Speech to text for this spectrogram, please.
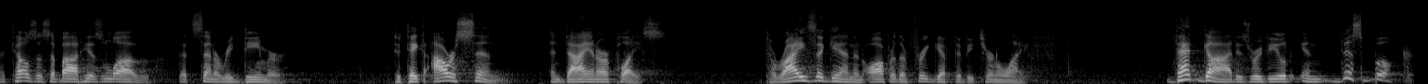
It tells us about His love that sent a Redeemer to take our sin and die in our place, to rise again and offer the free gift of eternal life. That God is revealed in this book.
